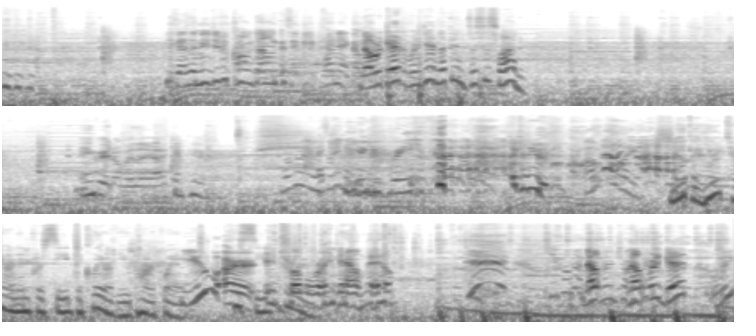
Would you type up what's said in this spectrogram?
You guys, I need you to calm down because if you panic, I'm No, we're good. We're good. Nothing. This is fun. Ingrid over there. I can hear her. I can hear you breathe. I can hear. I'm Make a U-turn and proceed to Clearview Parkway. You are Proceed in trouble right now, ma'am. keep on Nope. Nope. We're good. We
